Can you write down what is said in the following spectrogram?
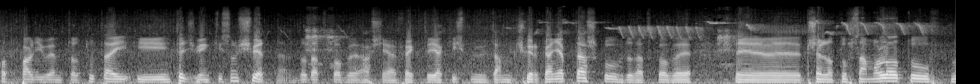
odpaliłem to tutaj i te dźwięki są świetne. Dodatkowe właśnie efekty jakieś y, tam ćwierkania ptaszków, dodatkowe e, przelotów samolotów, e,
